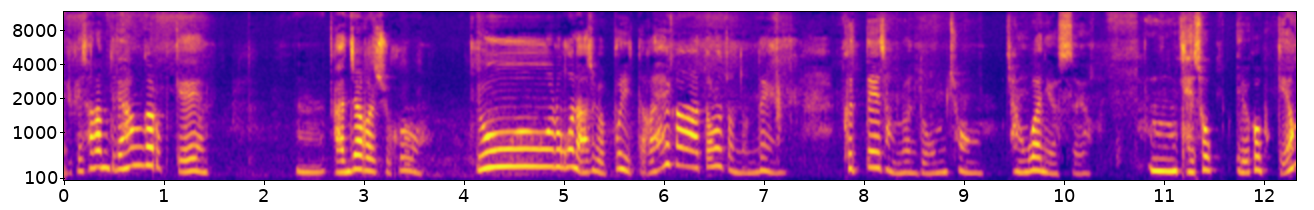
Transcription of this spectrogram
이렇게 사람들이 한가롭게 음, 앉아가지고 요러고 나서 몇 분 있다가 해가 떨어졌는데 그때 장면도 엄청 장관이었어요. 음, 계속 읽어볼게요.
